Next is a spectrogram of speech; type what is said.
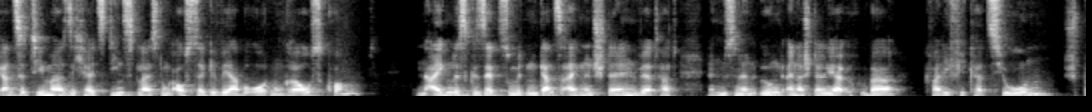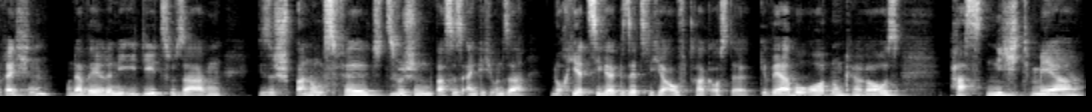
ganze Thema Sicherheitsdienstleistung aus der Gewerbeordnung rauskommt, ein eigenes Gesetz so mit einem ganz eigenen Stellenwert hat, dann müssen wir an irgendeiner Stelle ja auch über Qualifikation sprechen. Und da wäre eine Idee zu sagen, dieses Spannungsfeld mhm. zwischen, was ist eigentlich unser noch jetziger gesetzlicher Auftrag aus der Gewerbeordnung heraus, passt nicht mehr,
